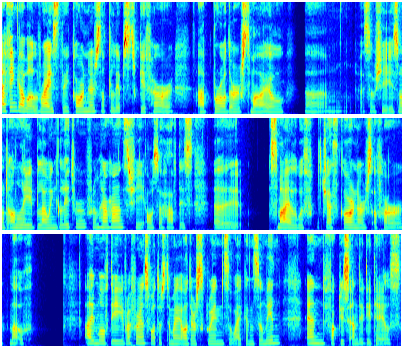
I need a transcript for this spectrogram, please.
I think I will raise the corners of the lips to give her a broader smile. Um, so she is not only blowing glitter from her hands, she also have this uh, smile with just corners of her mouth. I move the reference photos to my other screen so I can zoom in and focus on the details.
